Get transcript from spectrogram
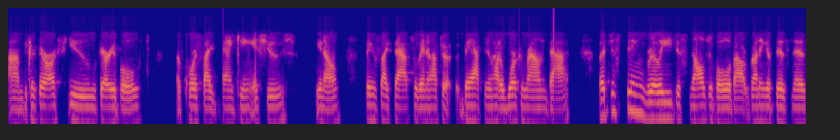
Um, because there are a few variables, of course, like banking issues, you know, things like that. So they know how to they have to know how to work around that. But just being really just knowledgeable about running a business,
